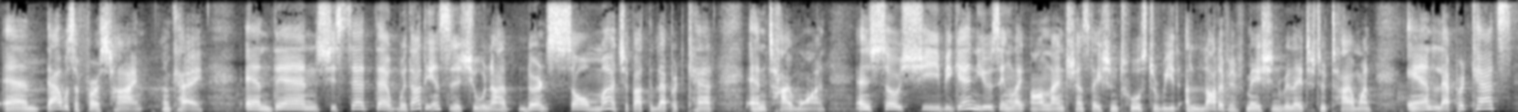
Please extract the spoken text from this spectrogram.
And that was the first time. Okay. And then she said that without the incident, she would not have learned so much about the leopard cat and Taiwan. And so she began using like online translation tools to read a lot of information related to Taiwan and leopard cats.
